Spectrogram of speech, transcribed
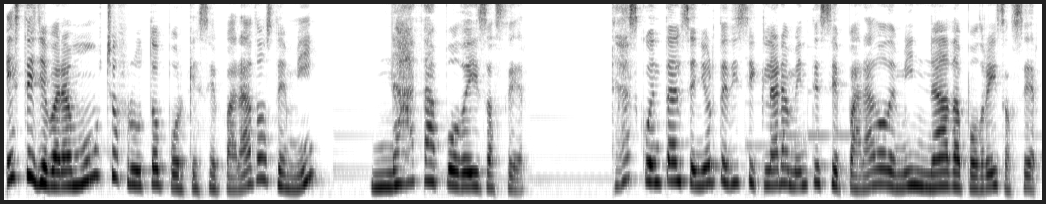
éste llevará mucho fruto porque separados de mí, nada podéis hacer. ¿Te das cuenta? El Señor te dice claramente, separado de mí, nada podréis hacer.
